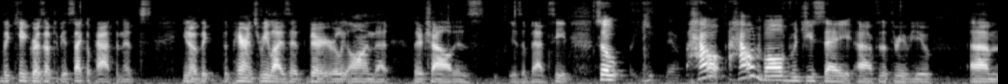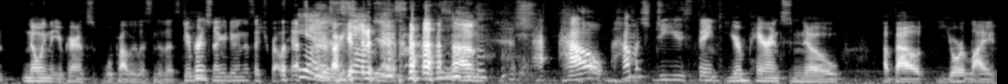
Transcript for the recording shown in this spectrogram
the kid grows up to be a psychopath, and it's you know the the parents realize it very early on that their child is is a bad seed. So he, how how involved would you say uh, for the three of you? Um, knowing that your parents will probably listen to this. Do your parents know you're doing this? I should probably ask. Yes, Okay. yes. um, how how much do you think your parents know about your life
